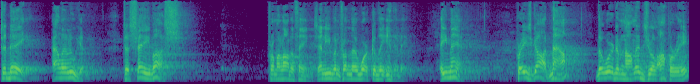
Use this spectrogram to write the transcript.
today. Hallelujah. To save us from a lot of things and even from the work of the enemy. Amen. Praise God. Now, the word of knowledge will operate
